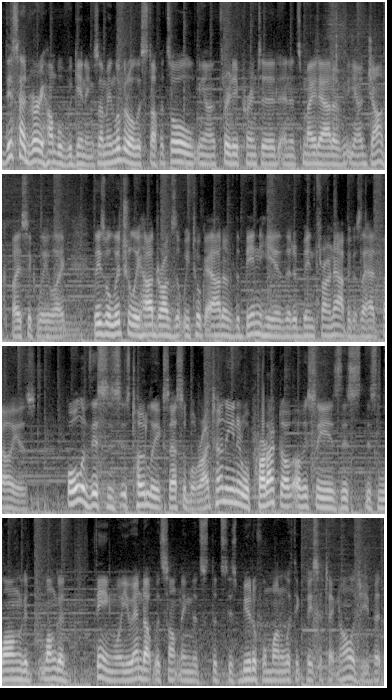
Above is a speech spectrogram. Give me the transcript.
This had very humble beginnings. I mean, look at all this stuff. It's all, you know, 3D printed and it's made out of, you know, junk basically. Like these were literally hard drives that we took out of the bin here that had been thrown out because they had failures. All of this is, is totally accessible, right? Turning it into a product obviously is this, this longer, longer thing where you end up with something that's, that's this beautiful monolithic piece of technology. But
